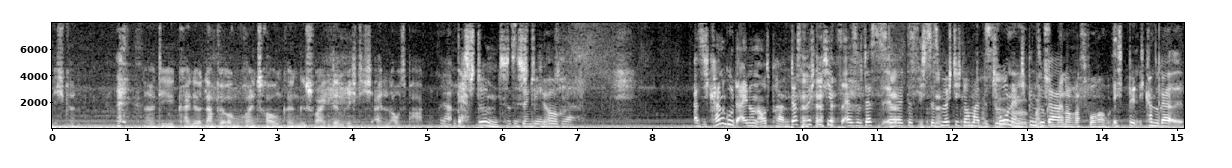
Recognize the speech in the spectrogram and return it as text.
nicht können. Ne, die keine Lampe irgendwo reinschrauben können, geschweige denn richtig ein- und ausparken. Ja. Das stimmt, das, Das denke ich stimmt. auch. Ja. Also ich kann gut ein- und ausparken. Das möchte ich jetzt, also das, äh, das, ich, das möchte ich nochmal betonen. äh, Ich bin manchen sogar, Männern was voraus. ich bin, ich kann sogar äh,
